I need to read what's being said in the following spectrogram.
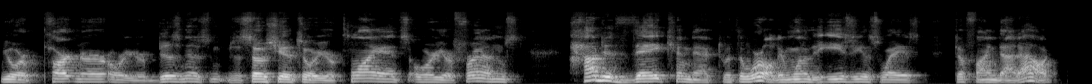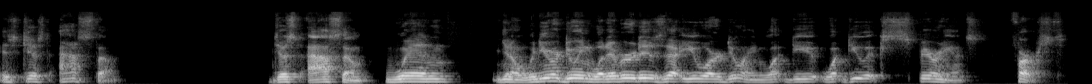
your partner or your business associates or your clients or your friends. How do they connect with the world? And one of the easiest ways to find that out is just ask them. Just ask them when you know when you are doing whatever it is that you are doing what do you what do you experience first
